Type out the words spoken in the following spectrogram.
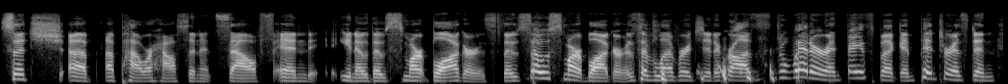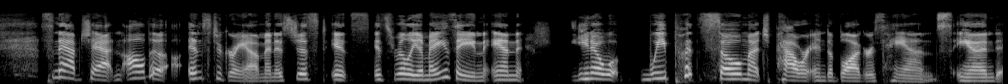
such a, a, powerhouse in itself. And, you know, those smart bloggers, those so smart bloggers have leveraged it across Twitter and Facebook and Pinterest and Snapchat and all the Instagram. And it's just, it's, it's really amazing. And, you know, we put so much power into bloggers' hands, and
